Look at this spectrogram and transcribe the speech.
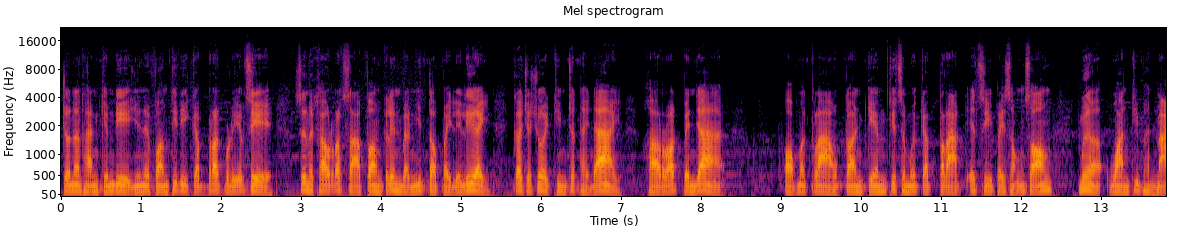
โจนาธานเข็มดีอยู่ในฟอร์มที่ดีกับราชบุรีเอฟซีซึ่งถ้าเขารักษาฟอร์มการเล่นแบบนี้ต่อไปเรื่อยๆ ก็จะช่วยทีมชาติไทยได้ คาร์ลอสเป็นย่า ออกมากล่าวก่อนเกมที่เสมอกับตราด FC ไป 2-2 เมื่อวันที่ผ่านมา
